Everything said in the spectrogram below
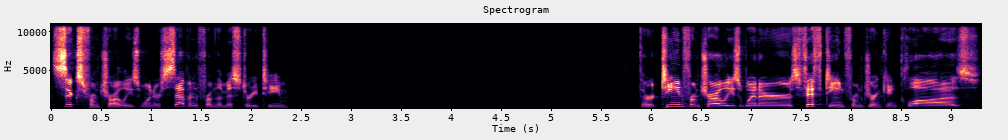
six from Charlie's Winner, seven from the Mystery Team, thirteen from Charlie's Winners, fifteen from Drinking Claws.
